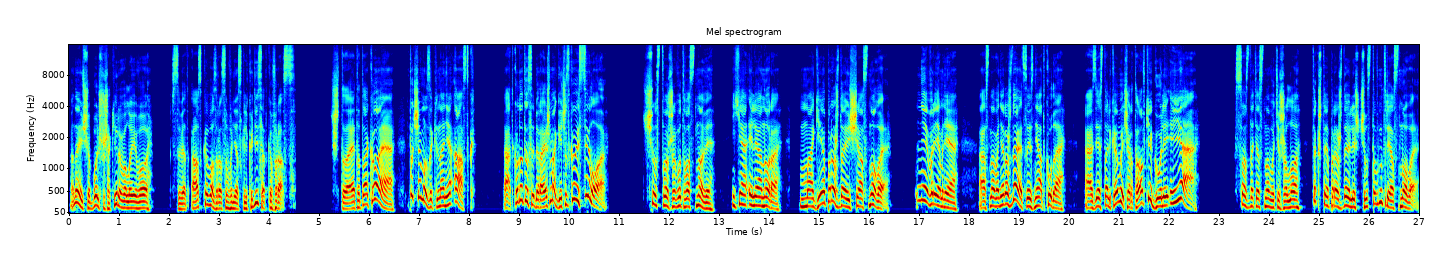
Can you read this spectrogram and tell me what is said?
она еще больше шокировала его. Свет Аска возрос в несколько десятков раз. «Что это такое? Почему заклинание Аск? Откуда ты собираешь магическую силу?» «Чувства живут в основе. Я Элеонора. Магия, порождающая основы. Не времени. Основа не рождается из ниоткуда. А здесь только вы, чертовки, Гули и я. Создать основу тяжело, так что я порождаю лишь чувства внутри основы.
